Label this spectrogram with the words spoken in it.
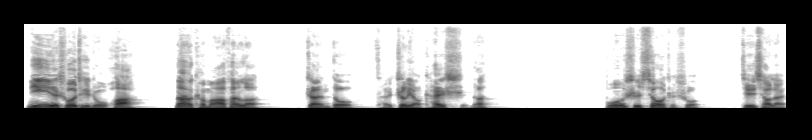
你也说这种话，那可麻烦了。战斗才正要开始呢。博士笑着说：“接下来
